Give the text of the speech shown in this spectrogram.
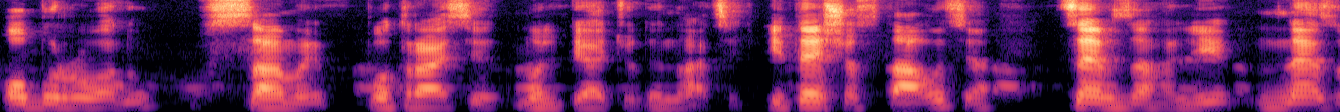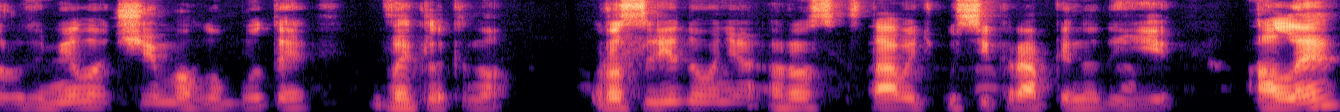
оборону саме по трасі 0511. І те, що сталося, це взагалі не зрозуміло, чим могло бути викликано. Розслідування розставить усі крапки над її, але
